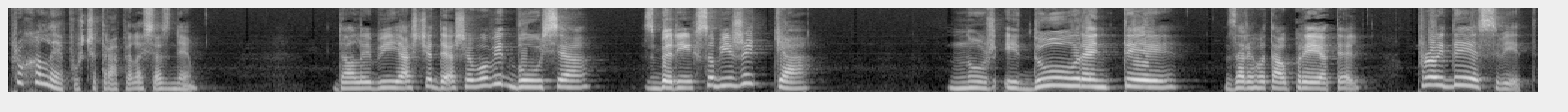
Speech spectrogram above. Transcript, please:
про халепу, що трапилася з ним. Дали бі я ще дешево відбувся, зберіг собі життя. Ну ж і дурень ти, зареготав приятель, пройди світ.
